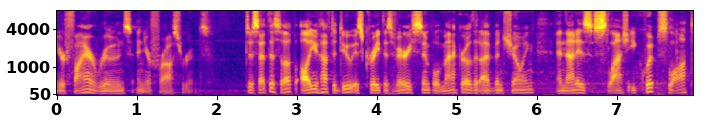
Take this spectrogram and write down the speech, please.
your fire runes, and your frost runes. To set this up, all you have to do is create this very simple macro that I've been showing, and that is slash equip slot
